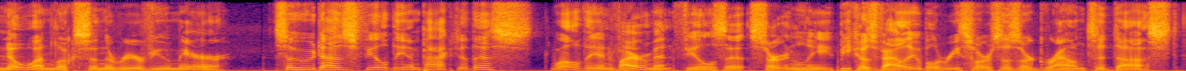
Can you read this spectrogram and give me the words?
No one looks in the rearview mirror. So, who does feel the impact of this? Well, the environment feels it, certainly, because valuable resources are ground to dust.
